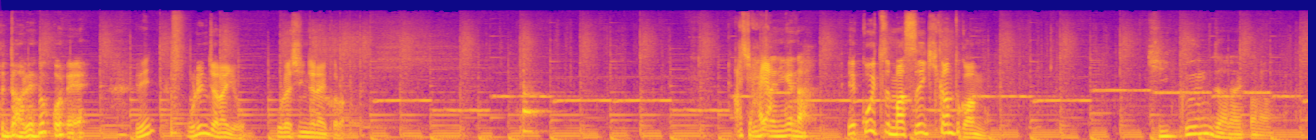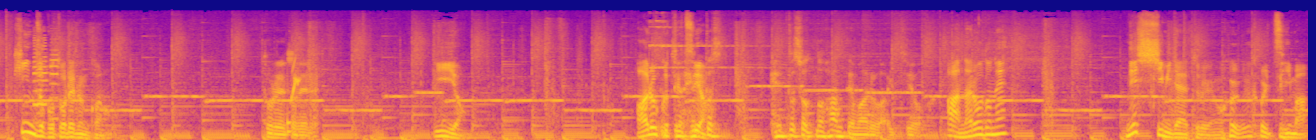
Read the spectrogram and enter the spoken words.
誰のこれ？え？俺んじゃないよ。俺は死んでないから足速っ逃げんな。えこいつ麻酔器官とかあんの？効くんじゃないかな。金属取れるんかな？取れる取れる。いいやん。歩く鉄やん。ヘッドヘッドショット判定もあるわ一応。あなるほどね。ネッシーみたいになってるよ こいつ今。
